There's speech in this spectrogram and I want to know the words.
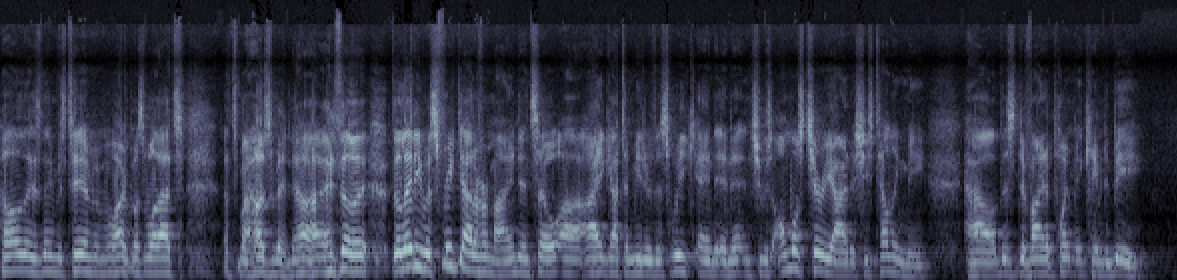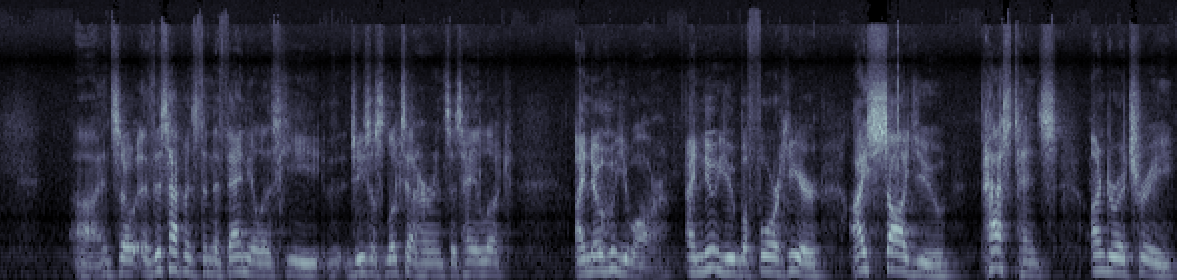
Oh, his name is Tim. And my wife goes, Well, that's, that's my husband. Uh, and so the, the, lady was freaked out of her mind. And so uh, I got to meet her this week. And, and, and she was almost teary eyed as she's telling me how this divine appointment came to be. Uh, and so this happens to Nathaniel as he, Jesus looks at her and says, Hey, look, I know who you are. I knew you before here. I saw you, past tense, under a tree.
